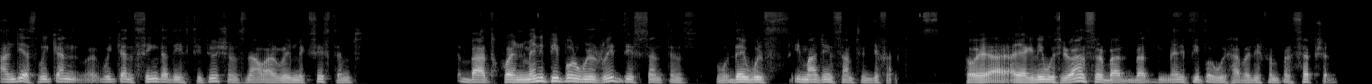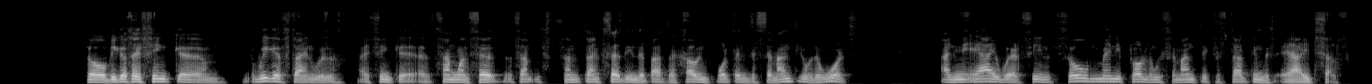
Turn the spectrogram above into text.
And yes, we can we can think that the institutions now are algorithmic systems, but when many people will read this sentence, they will imagine something different. So I, I agree with your answer, but but many people will have a different perception. So because I think um, Wittgenstein will, I think uh, someone said, some, sometimes said in the past that how important the semantic of the words. And in AI, we're seeing so many problems with semantics, starting with AI itself.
